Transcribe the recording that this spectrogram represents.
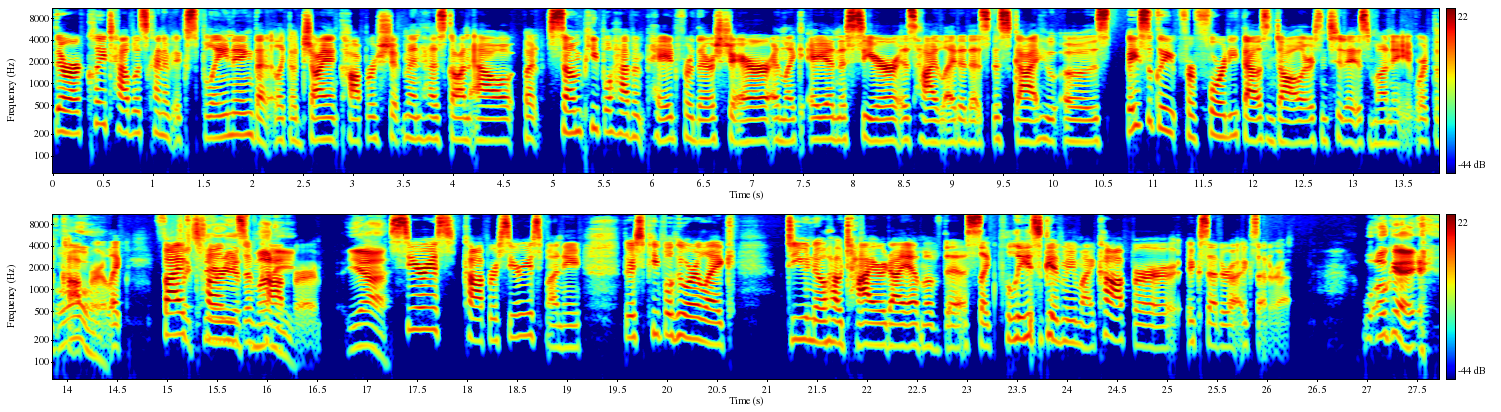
there are clay tablets kind of explaining that like a giant copper shipment has gone out, but some people haven't paid for their share. And like Ea-Nasir is highlighted as this guy who owes basically for $40,000 in today's money worth of oh, copper, like five like tons of money. copper. Yeah. Serious copper, serious money. There's people who are like, do you know how tired I am of this? Like, please give me my copper, et cetera, et cetera. Well, okay.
